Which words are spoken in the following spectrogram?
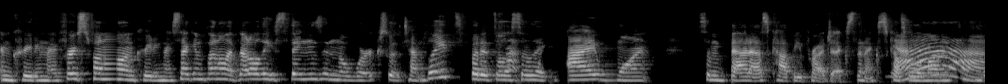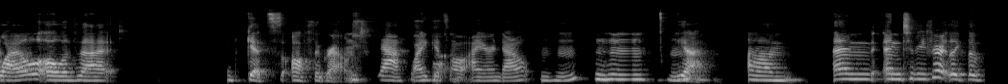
am creating my first funnel, I'm creating my second funnel. I've got all these things in the works with templates, but it's Yeah. also like I want some badass copy projects the next couple of months while all of that gets off the ground. yeah why it gets all ironed out mm-hmm. Mm-hmm. Yeah. Um, and and to be fair, like the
